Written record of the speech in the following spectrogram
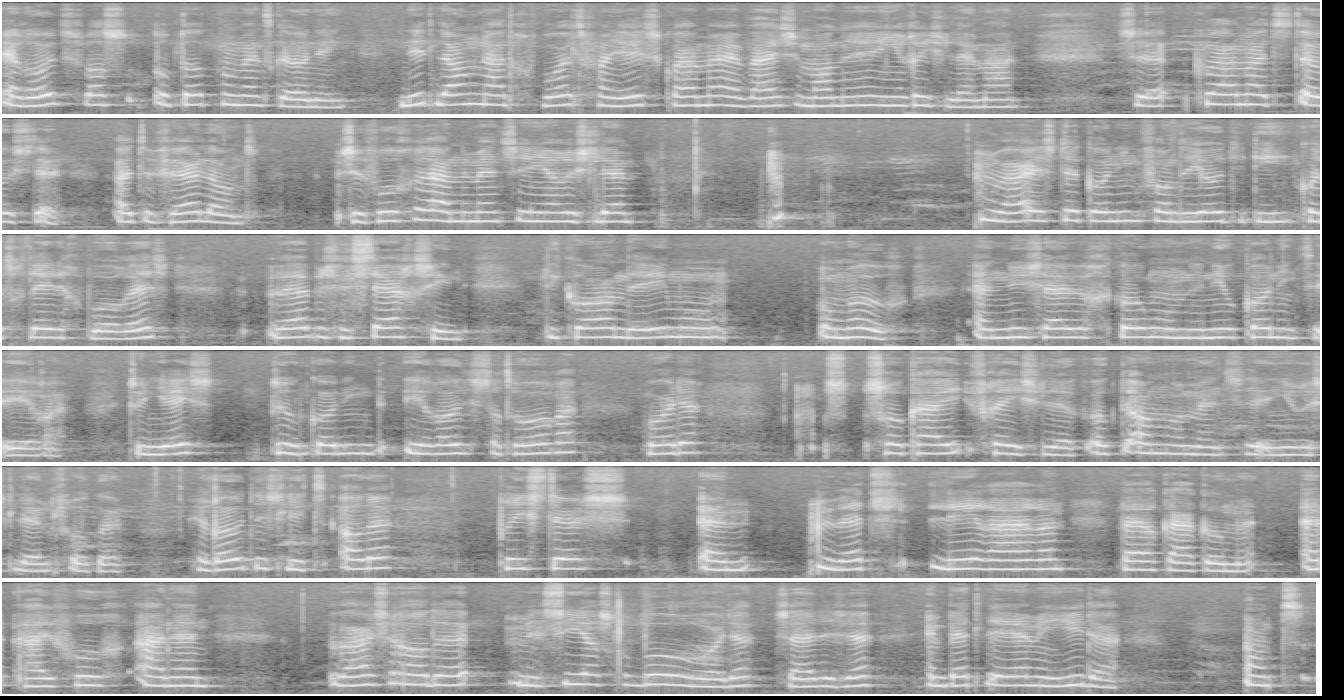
Herodes was op dat moment koning. Niet lang na de geboorte van Jezus kwamen er wijze mannen in Jeruzalem aan. Ze kwamen uit het oosten, uit een ver land. Ze vroegen aan de mensen in Jeruzalem: Waar is de koning van de Joden die kort geleden geboren is? We hebben zijn ster gezien. Die kwam aan de hemel omhoog. En nu zijn we gekomen om de nieuwe koning te eren. Toen, Jezus, toen koning Herodes dat hoorde, schrok hij vreselijk. Ook de andere mensen in Jeruzalem schrokken. Herodes liet alle priesters en wetsleraren bij elkaar komen. En hij vroeg aan hen, waar zal de Messias geboren worden? Zeiden ze, in Bethlehem in Juda. Want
